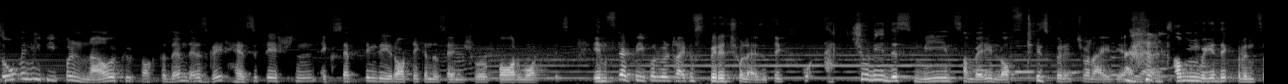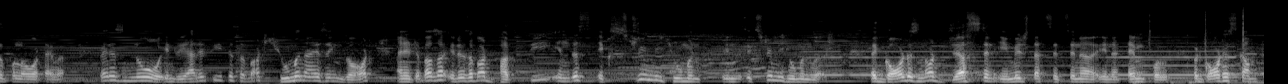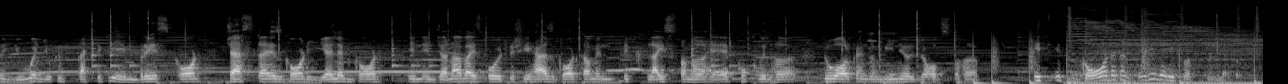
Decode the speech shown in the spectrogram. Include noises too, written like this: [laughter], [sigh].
so many people now, if you talk to them, there is great hesitation accepting the erotic and the sensual for what it is. Instead, people will try to spiritualize it. Think, oh, actually, this means some very lofty [laughs] spiritual idea, [laughs] some Vedic principle or whatever. Whereas no, in reality, it is about humanizing God, and it is about, it is about bhakti in this extremely human, in this extremely human version. Like God is not just an image that sits in a in a temple, but God has come to you, and you can practically embrace God, chastise God, yell at God. In in Janabai's poetry, she has God come and pick lice from her hair, cook with her, do all kinds of menial jobs for her. It, it's God at a very very personal level.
